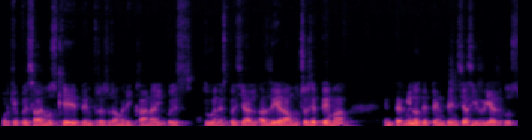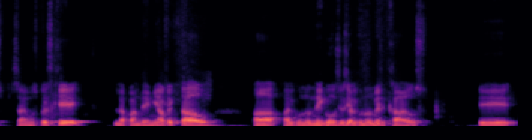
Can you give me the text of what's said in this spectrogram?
porque pues sabemos que dentro de Suramericana y pues tú en especial has liderado mucho ese tema en términos de tendencias y riesgos. Sabemos pues que la pandemia ha afectado a algunos negocios y algunos mercados, eh,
